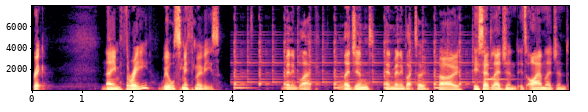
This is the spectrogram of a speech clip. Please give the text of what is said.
Rick. Name three Will Smith movies. Men in Black, Legend, and Men in Black 2. No, he said legend. It's I am legend.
